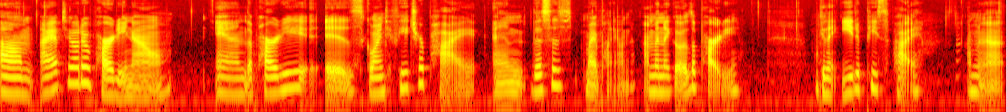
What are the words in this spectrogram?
um, I have to go to a party now, and the party is going to feature pie. And this is my plan. I'm gonna go to the party. I'm gonna eat a piece of pie. I'm gonna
